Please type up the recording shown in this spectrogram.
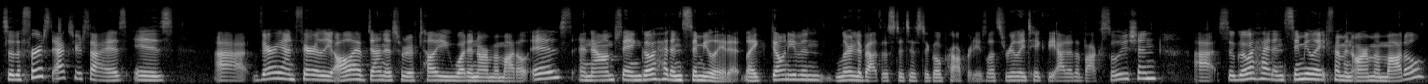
So the first exercise is uh, very unfairly, all I've done is sort of tell you what an ARMA model is, and now I'm saying go ahead and simulate it. Like, don't even learn about the statistical properties. Let's really take the out-of-the-box solution. Uh, so go ahead and simulate from an ARMA model.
